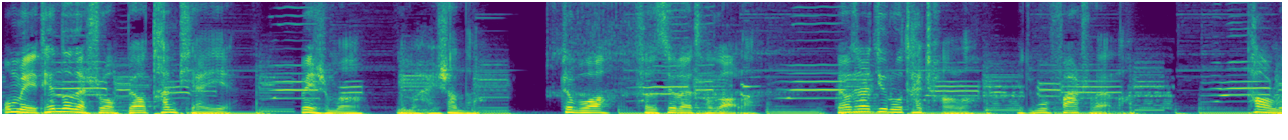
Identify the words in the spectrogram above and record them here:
我每天都在说不要贪便宜，为什么你们还上当？这不，粉丝又来投稿了，聊天记录太长了，我就不发出来了。套路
